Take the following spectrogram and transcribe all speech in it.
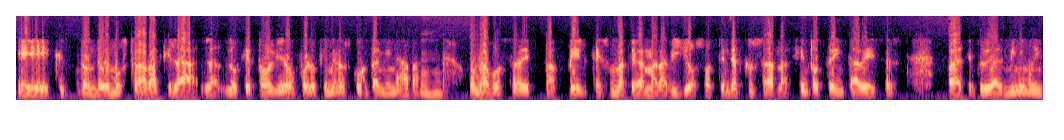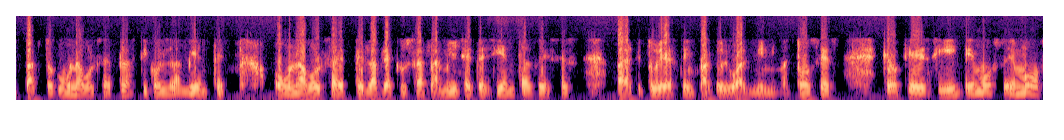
eh, donde demostraba que la, lo que prohibieron fue lo que menos contaminaba. Una bolsa de papel, que es un material maravilloso, tendrías que usarla 130 veces para que tuviera el mínimo impacto como una bolsa de plástico en el ambiente, o una bolsa de tela habría que usarla 1700 veces para que tuviera este impacto igual mínimo. Entonces, creo que sí hemos hemos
